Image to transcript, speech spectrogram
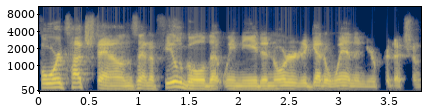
four touchdowns and a field goal that we need in order to get a win in your prediction?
